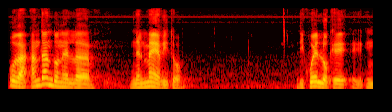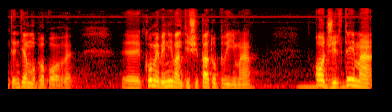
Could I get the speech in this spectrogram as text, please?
Ora, andando nel, nel merito di quello che eh, intendiamo proporre, eh, come veniva anticipato prima, Oggi il tema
